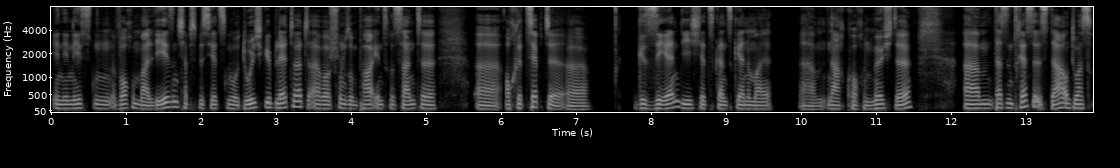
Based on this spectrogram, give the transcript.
in den nächsten Wochen mal lesen. Ich habe es bis jetzt nur durchgeblättert, aber schon so ein paar interessante äh, auch Rezepte äh, gesehen, die ich jetzt ganz gerne mal ähm, nachkochen möchte. Ähm, das Interesse ist da und du hast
